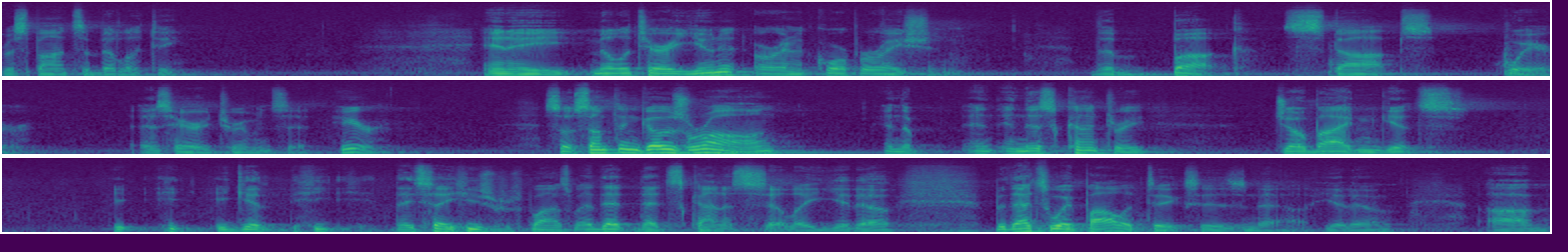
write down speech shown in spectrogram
Responsibility in a military unit or in a corporation, the buck stops where? As Harry Truman said, here. So something goes wrong in, the, in, in this country, Joe Biden gets, he, he, he get, he, they say he's responsible. That, that's kind of silly, you know, but that's the way politics is now, you know. Um,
